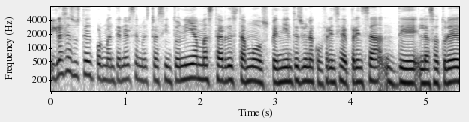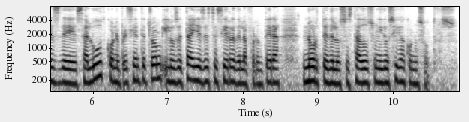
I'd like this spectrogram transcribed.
Y gracias a usted por mantenerse en nuestra sintonía. Más tarde estamos pendientes de una conferencia de prensa de las autoridades de salud con el presidente Trump y los detalles de este cierre de la frontera norte de los Estados Unidos. Siga con nosotros.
